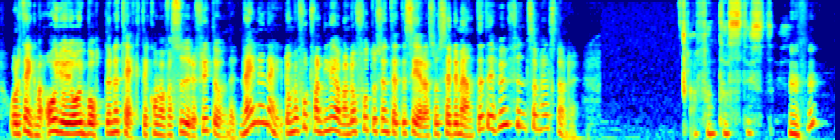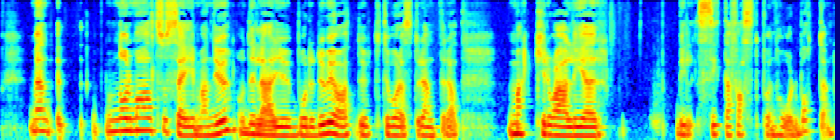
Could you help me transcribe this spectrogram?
Och då tänker man oj, oj, oj, botten är täckt, det kommer vara syrefritt under. Nej, nej, nej, de är fortfarande levande och fotosyntetiseras och sedimentet är hur fint som helst under. Fantastiskt. Mm -hmm. Men eh, normalt så säger man ju, och det lär ju både du och jag ut till våra studenter, att makroalger vill sitta fast på en hård botten.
